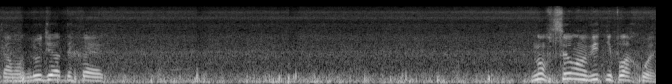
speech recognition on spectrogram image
Там вон люди отдыхают. Ну, в целом вид неплохой.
